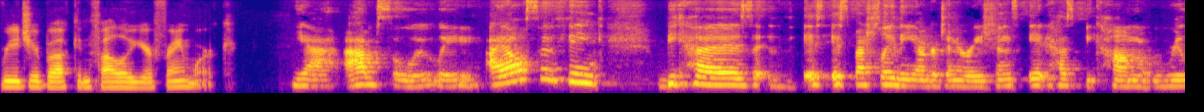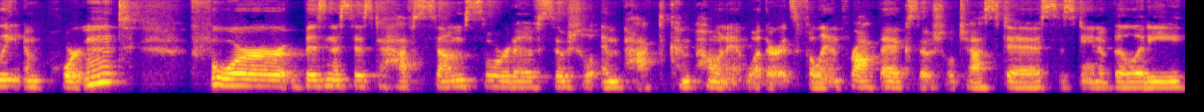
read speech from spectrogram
read your book and follow your framework. Yeah, absolutely. I also think because, especially the younger generations, it has become really important for businesses to have some sort of social impact component, whether it's philanthropic, social justice, sustainability.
